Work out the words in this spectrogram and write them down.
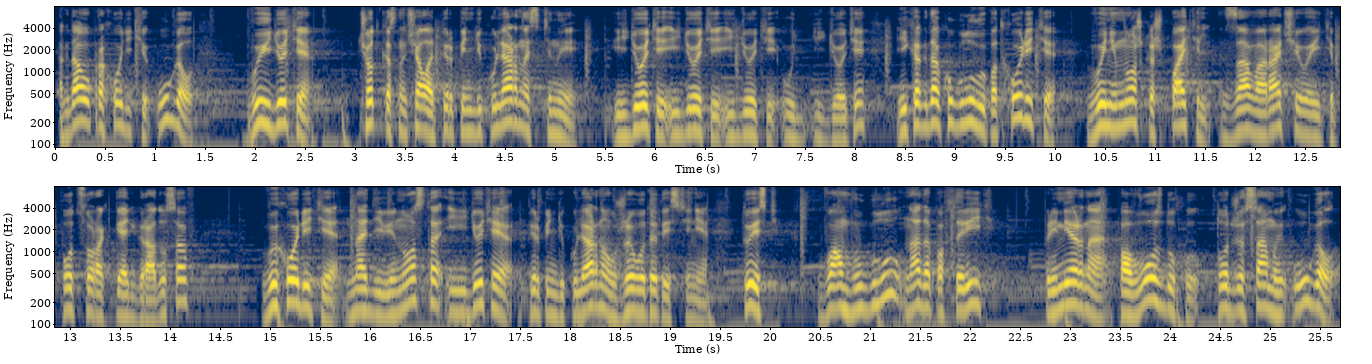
Когда вы проходите угол, вы идете четко сначала перпендикулярно стены идете, идете, идете, идете. И когда к углу вы подходите, вы немножко шпатель заворачиваете под 45 градусов, выходите на 90 и идете перпендикулярно уже вот этой стене. То есть вам в углу надо повторить примерно по воздуху тот же самый угол,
